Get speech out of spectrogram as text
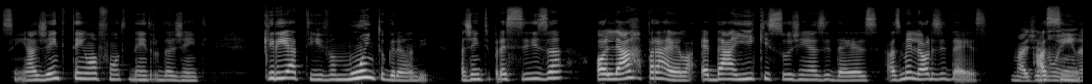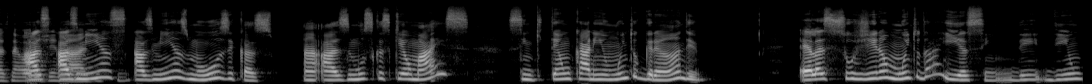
Sim, a gente tem uma fonte dentro da gente criativa muito grande. A gente precisa olhar para ela. É daí que surgem as ideias, as melhores ideias. Mais genuínas, assim, né? As, as minhas, assim. as minhas músicas, as músicas que eu mais, assim, que tem um carinho muito grande, elas surgiram muito daí, assim, de, de um,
